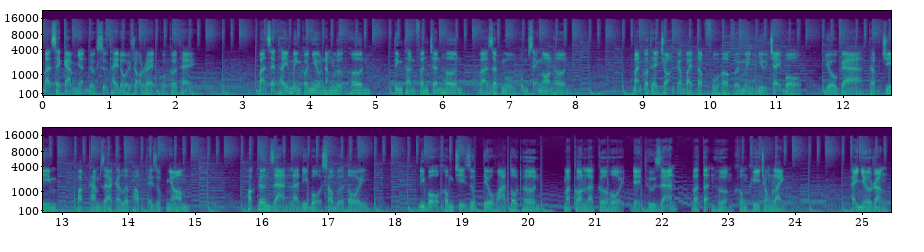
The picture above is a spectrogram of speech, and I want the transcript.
bạn sẽ cảm nhận được sự thay đổi rõ rệt của cơ thể. Bạn sẽ thấy mình có nhiều năng lượng hơn, tinh thần phấn chấn hơn và giấc ngủ cũng sẽ ngon hơn. Bạn có thể chọn các bài tập phù hợp với mình như chạy bộ, yoga, tập gym hoặc tham gia các lớp học thể dục nhóm. Hoặc đơn giản là đi bộ sau bữa tối. Đi bộ không chỉ giúp tiêu hóa tốt hơn, mà còn là cơ hội để thư giãn và tận hưởng không khí trong lành. Hãy nhớ rằng,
